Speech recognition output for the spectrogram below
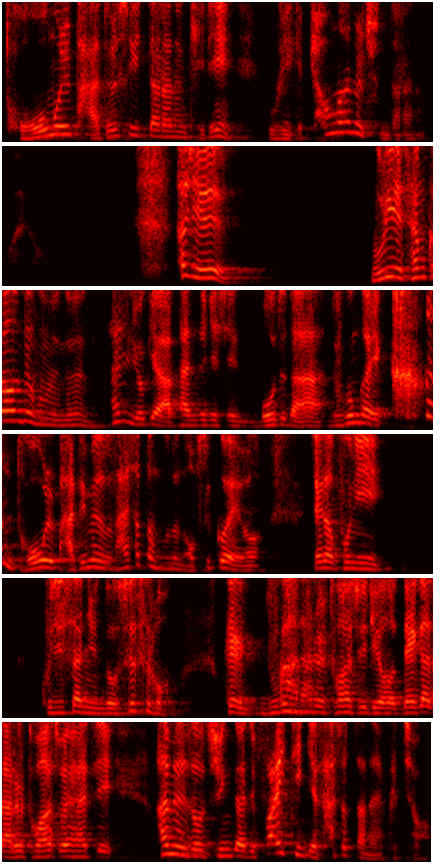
도움을 받을 수 있다라는 길이 우리에게 평안을 준다라는 거예요. 사실 우리의 삶 가운데 보면은 사실 여기 앞에 앉아 계신 모두 다 누군가의 큰 도움을 받으면서 사셨던 분은 없을 거예요. 제가 보니 구지사님도 스스로 그냥 누가 나를 도와주려 내가 나를 도와줘야지 하면서 지금까지 파이팅게 사셨잖아요. 그쵸?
